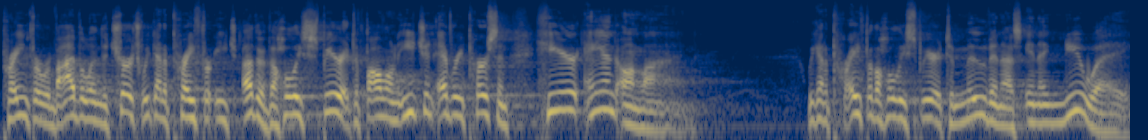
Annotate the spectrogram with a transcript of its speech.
praying for revival in the church, we've got to pray for each other, the Holy Spirit to fall on each and every person here and online. We got to pray for the Holy Spirit to move in us in a new way.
